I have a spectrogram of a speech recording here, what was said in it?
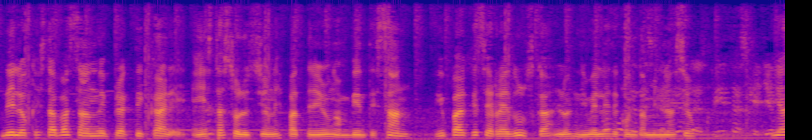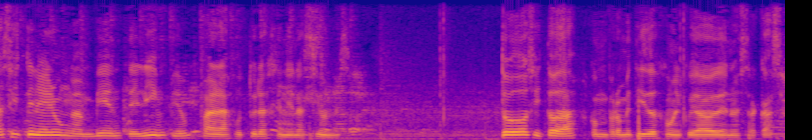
de lo que está pasando y practicar estas soluciones para tener un ambiente sano y para que se reduzcan los niveles de contaminación y así tener un ambiente limpio para las futuras generaciones. Todos y todas comprometidos con el cuidado de nuestra casa.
